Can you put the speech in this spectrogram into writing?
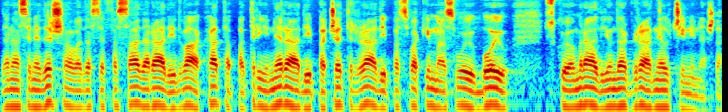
da nam se ne dešava da se fasada radi dva kata, pa tri ne radi, pa četiri radi, pa svak ima svoju boju s kojom radi i onda grad ne ličini našta.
